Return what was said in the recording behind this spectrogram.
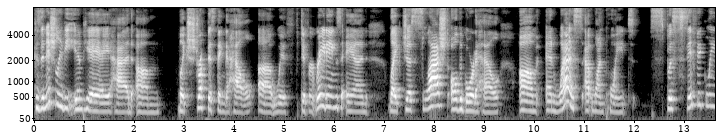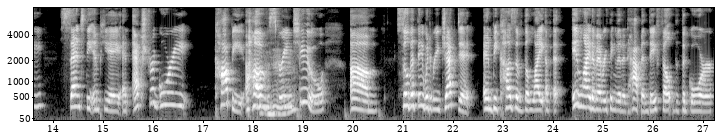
cuz initially the E MPAA had um like struck this thing to hell uh with different ratings and like just slashed all the gore to hell. Um and Wes at one point specifically sent the MPA an extra gory copy of Mhm. Scream 2 um so that they would reject it and because of the light of in light of everything that had happened they felt that the gore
